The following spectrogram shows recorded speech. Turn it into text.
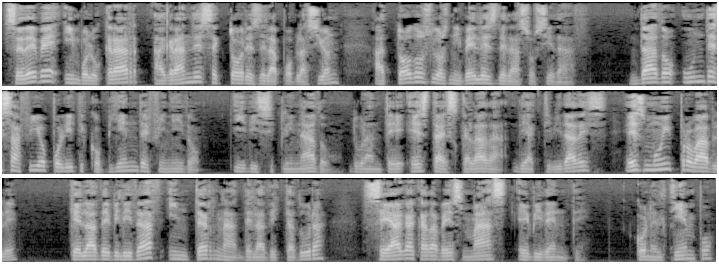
Se debe involucrar a grandes sectores de la población a todos los niveles de la sociedad. Dado un desafío político bien definido y disciplinado durante esta escalada de actividades, es muy probable que la debilidad interna de la dictadura se haga cada vez más evidente. Con el tiempo,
